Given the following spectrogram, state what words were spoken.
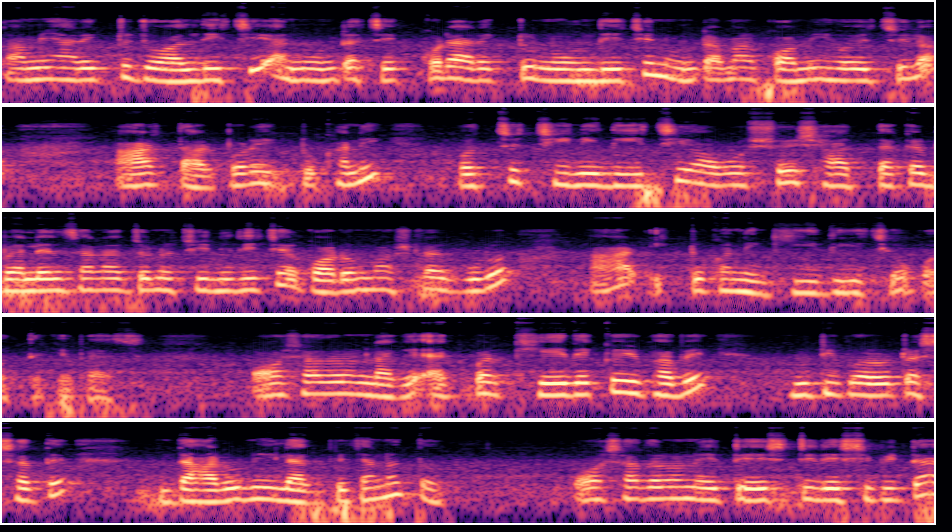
তো আমি আরেকটু জল দিচ্ছি আর নুনটা চেক করে আরেকটু নুন দিয়েছি। নুনটা আমার কমই হয়েছিল। আর তারপরে একটুখানি হচ্ছে চিনি দিয়েছি। অবশ্যই স্বাদটাকে ব্যালেন্স আনার জন্য চিনি দিয়েছি আর গরম মশলার গুঁড়ো আর একটুখানি ঘি দিয়েছি ওপর থেকে, ব্যাস। অসাধারণ লাগে। একবার খেয়ে দেখো এইভাবে রুটি পরোটার সাথে দারুণই লাগবে, জানো তো? অসাধারণ এই টেস্টি রেসিপিটা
